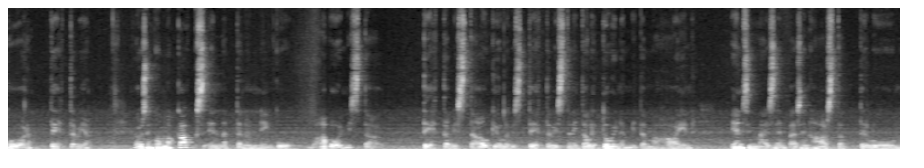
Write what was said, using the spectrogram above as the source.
HR-tehtäviä. Ja olisinko mä kaksi ennättänyt niin kuin avoimista tehtävistä, auki olevista tehtävistä, niin tämä oli toinen, mitä mä hain. Ensimmäiseen pääsin haastatteluun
